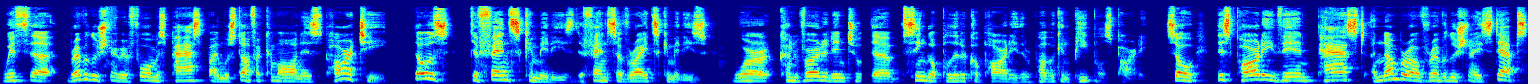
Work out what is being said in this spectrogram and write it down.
with the revolutionary reforms passed by Mustafa Kemal and his party, those defense committees, defense of rights committees, were converted into the single political party, the Republican People's Party. So this party then passed a number of revolutionary steps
